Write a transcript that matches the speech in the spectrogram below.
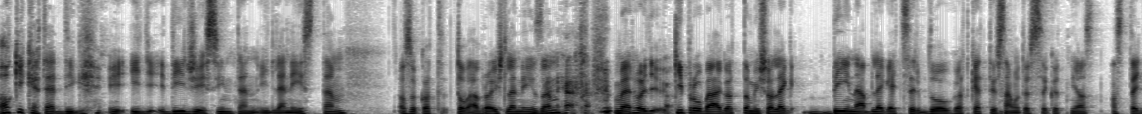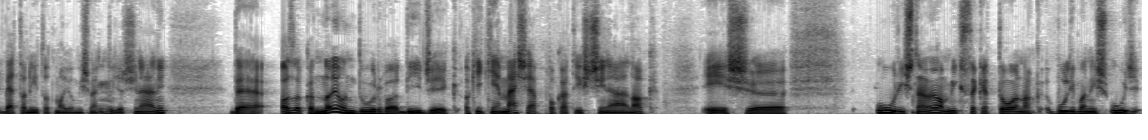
akiket eddig így DJ szinten így lenéztem, azokat továbbra is lenézem, mert hogy kipróbálgattam, és a legbénább, legegyszerűbb dolgokat, kettő számot összekötni, azt, azt egy betanított majom is meg tudja csinálni, de azok a nagyon durva DJ-k, akik ilyen mashup is csinálnak, és ö, úristen, olyan mixeket tolnak buliban is úgy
